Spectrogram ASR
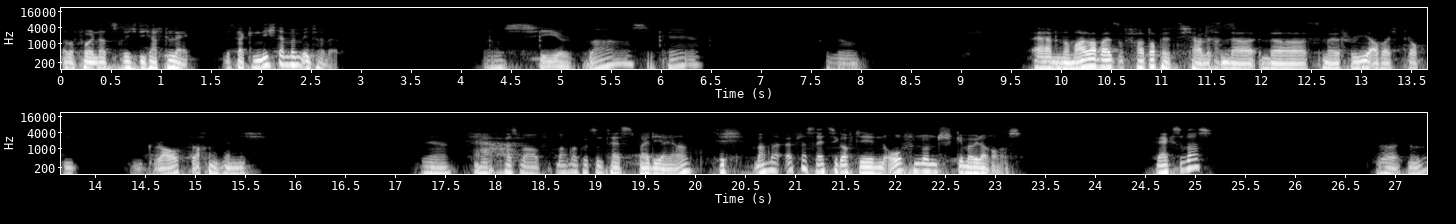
aber vorhin hat's richtig hart gelaggt. Das lag nicht an meinem Internet. Das hier war's, okay. Genau. Ähm, normalerweise verdoppelt sich alles Krass. in der, in der Smeltery, aber ich glaube, die, die Grout-Sachen hier nicht. Ja. Ja. Pass mal auf, mach mal kurz einen Test bei dir, ja? Ich? Mach mal öfters Rechtsklick auf den Ofen und geh mal wieder raus. Merkst du was? Äh, nö.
